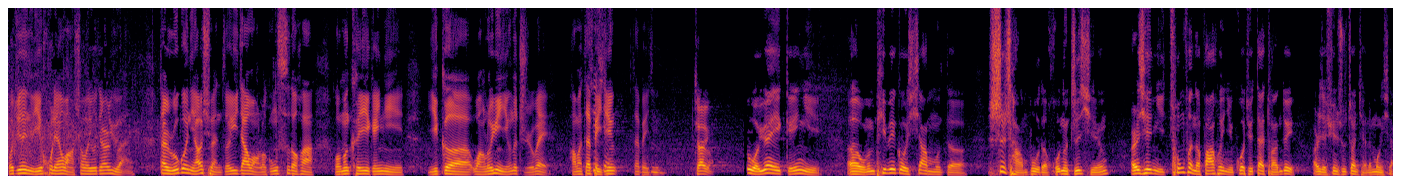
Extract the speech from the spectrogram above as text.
我觉得你离互联网稍微有点远，但如果你要选择一家网络公司的话，我们可以给你一个网络运营的职位，好吗？在北京，在北京。加油！我愿意给你呃我们 PV Go 项目的市场部的活动执行，而且你充分的发挥你过去带团队而且迅速赚钱的梦想。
